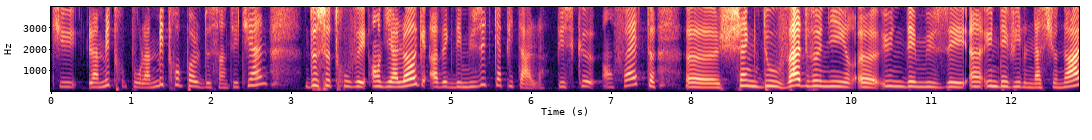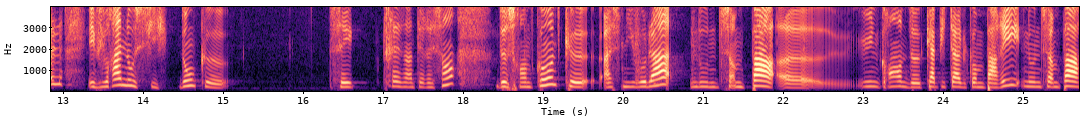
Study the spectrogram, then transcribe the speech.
qui, la pour la métropole de Saint-Étienne, de se trouver en dialogue avec des musées de capitale, puisque en fait, Chengdu va devenir une des musées, une des villes nationales, et Vuran aussi. Donc, c'est très intéressant de se rendre compte que à ce niveau-là, nous ne sommes pas euh, une grande capitale comme Paris, nous ne sommes pas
